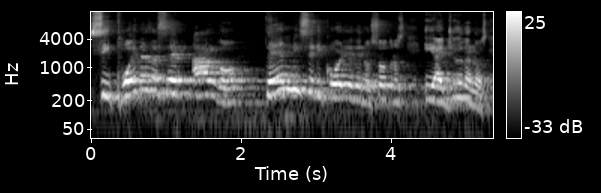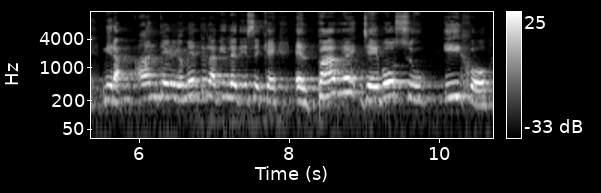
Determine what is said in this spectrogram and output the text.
si puedes hacer algo, ten misericordia de nosotros y ayúdanos. Mira, anteriormente la Biblia dice que el Padre llevó su Hijo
